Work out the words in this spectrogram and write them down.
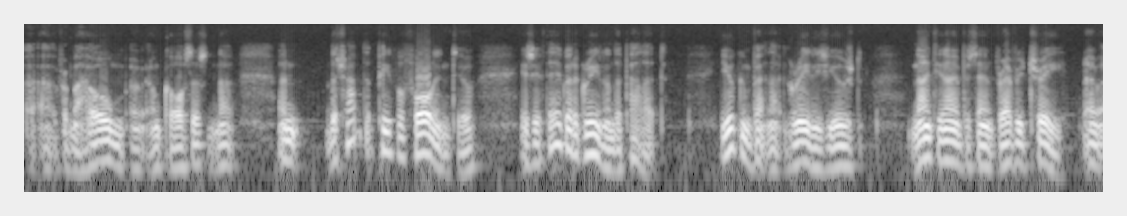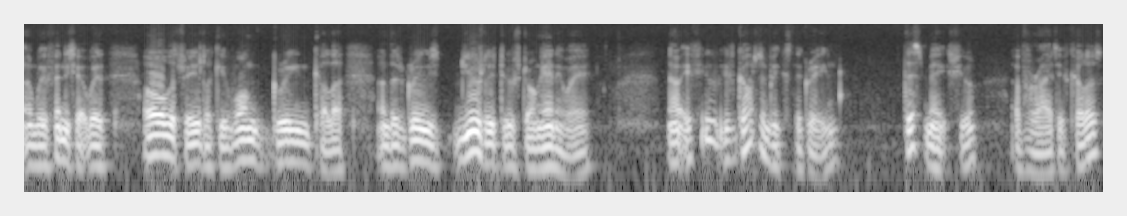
uh, from my home uh, on courses and that, and the trap that people fall into is if they've got a green on the palette, you can bet that green is used 99% for every tree. And, and we finish it with all the trees looking one green colour, and the green's usually too strong anyway. Now, if you, you've got to mix the green, this makes you a variety of colours.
